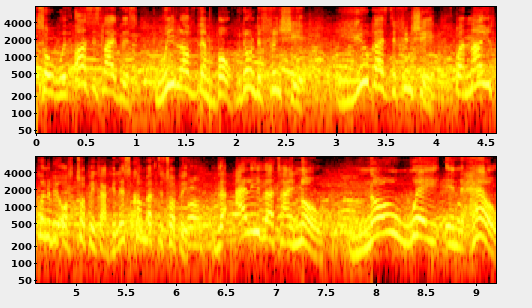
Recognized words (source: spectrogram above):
So with us, it's like this: we love them both. We don't differentiate. You guys differentiate. But now you're going to be off topic, Aki. Let's come back to topic. The Ali that I know, no way in hell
